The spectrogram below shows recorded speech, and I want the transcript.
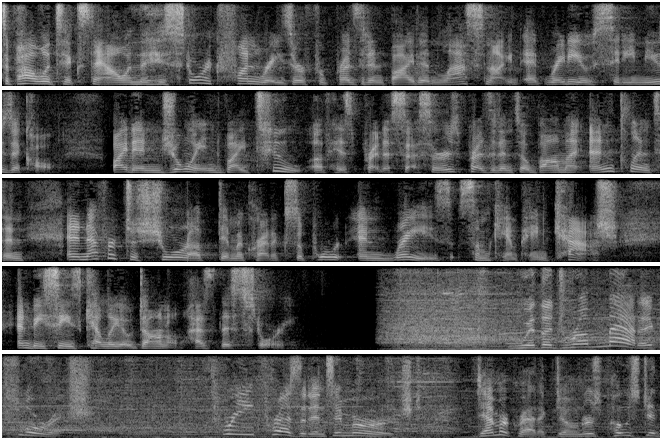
To politics now, and the historic fundraiser for President Biden last night at Radio City Music Hall. Biden joined by two of his predecessors, Presidents Obama and Clinton, in an effort to shore up Democratic support and raise some campaign cash. NBC's Kelly O'Donnell has this story. With a dramatic flourish, three presidents emerged. Democratic donors posted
